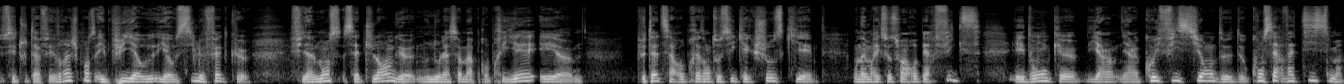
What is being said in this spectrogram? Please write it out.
c'est- tout à fait vrai, je pense. Et puis il y a, il y a aussi le fait que finalement cette langue, nous nous la sommes appropriée et euh, peut-être ça représente aussi quelque chose qui est, on aimerait que ce soit un repère fixe. Et donc euh, il y, a un- il y a un coefficient de, de conservatisme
